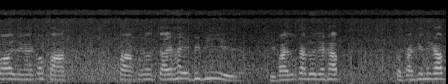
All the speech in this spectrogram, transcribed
ก็ยังไงก็ฝากฝากกำลังใจให้พี่ๆสีไฟทุกท่านด้วยนะครับจบการแค่นี้ครับ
